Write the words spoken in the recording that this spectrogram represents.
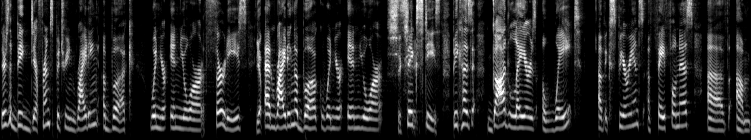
there's a big difference between writing a book when you're in your 30s Yep. and writing a book when you're in your 60s. 60s because God layers a weight of experience, of faithfulness, of um,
